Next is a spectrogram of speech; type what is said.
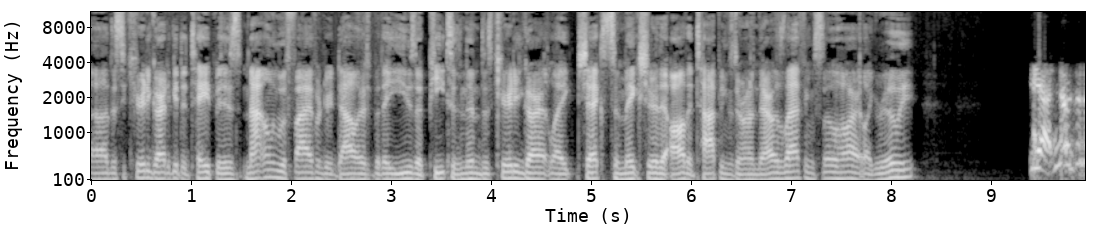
uh, the security guard to get the tape is not only with five hundred dollars, but they use a pizza and then the security guard like checks to make sure that all the toppings are on there. I was laughing so hard, like really? Yeah, no, the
